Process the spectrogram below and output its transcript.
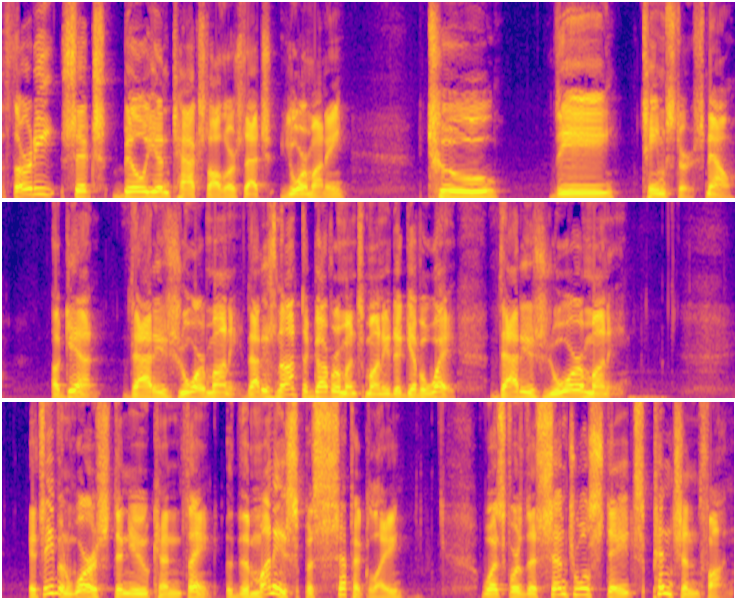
36 billion tax dollars, that's your money, to the Teamsters. Now, again, that is your money. That is not the government's money to give away. That is your money. It's even worse than you can think. The money specifically was for the Central States Pension Fund.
